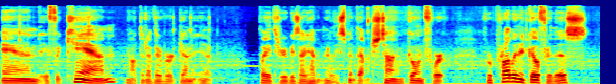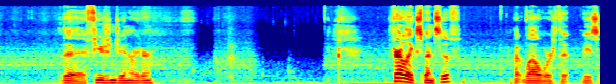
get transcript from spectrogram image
And if we can, not that I've ever done it in a playthrough because I haven't really spent that much time going for it, we're probably going to go for this, the fusion generator. Fairly expensive, but well worth it because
